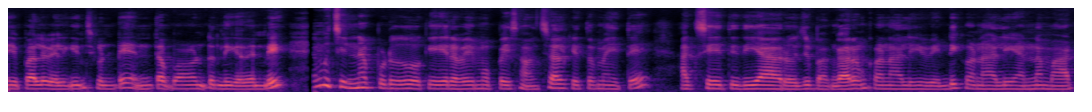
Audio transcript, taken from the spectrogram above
దీపాలు వెలిగించుకుంటే ఎంత బాగుంటుంది కదండి. మేము చిన్నప్పుడు ఒక ఇరవై ముప్పై సంవత్సరాల క్రితం అయితే అక్షయ తిథి ఆ రోజు బంగారం కొనాలి వెండి కొనాలి అన్న మాట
